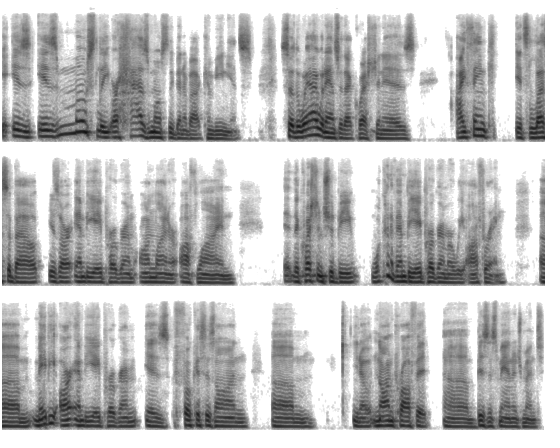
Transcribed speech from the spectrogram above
is is mostly or has mostly been about convenience. So the way i would answer that question is i think it's less about is our mba program online or offline? The question should be what kind of mba program are we offering? Um, maybe our mba program is focuses on um, you know nonprofit um, business management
